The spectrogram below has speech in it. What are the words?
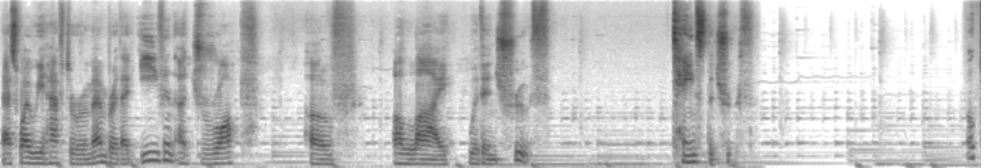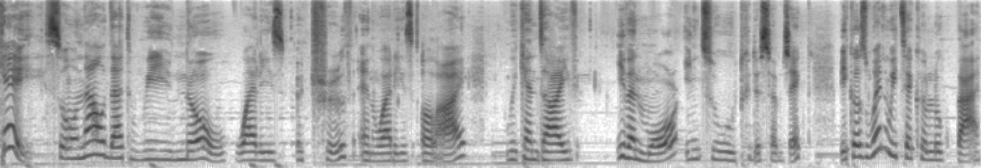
That's why we have to remember that even a drop of a lie within truth taints the truth. Okay, so now that we know what is a truth and what is a lie, we can dive even more into to the subject because when we take a look back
